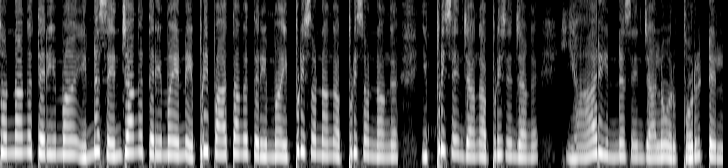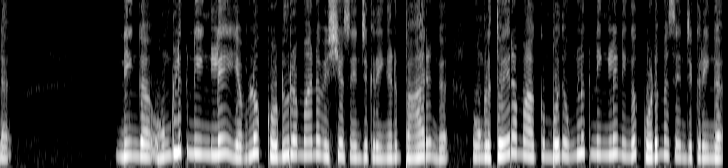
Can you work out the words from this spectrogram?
சொன்னாங்க தெரியுமா? என்ன செஞ்சாங்க தெரியுமா? என்ன எப்படி பார்த்தாங்க தெரியுமா? இப்படி சொன்னாங்க அப்படி சொன்னாங்க இப்படி செஞ்சாங்க அப்படி செஞ்சாங்க. யார் என்ன செஞ்சாலும் ஒரு பொருட்டு இல்லை. நீங்கள் உங்களுக்கு நீங்களே எவ்வளோ கொடூரமான விஷயம் செஞ்சுக்கிறீங்கன்னு பாருங்கள் உங்களை துயரமாக்கும்போது உங்களுக்கு நீங்களே நீங்கள் கொடுமை செஞ்சுக்கிறீங்க.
